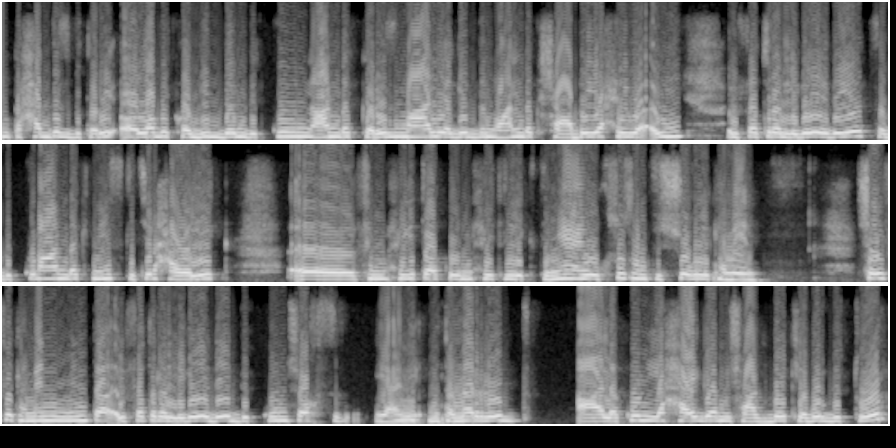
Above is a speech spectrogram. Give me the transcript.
متحدث بطريقة لبقة جدا بتكون عندك كاريزما عالية جدا وعندك شعبية حلوة قوي الفترة اللي جاية ديت فبتكون عندك ناس كتير حواليك في محيطك والمحيط الاجتماعي وخصوصا في الشغل كمان. شايفة كمان إن أنت الفترة اللي جاية ديت بتكون شخص يعني متمرد على كل حاجة مش عاجباك يا برج الثور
